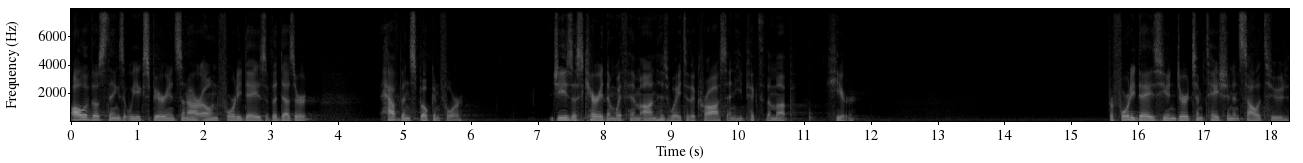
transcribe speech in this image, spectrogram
All of those things that we experience in our own 40 days of the desert have been spoken for. Jesus carried them with him on his way to the cross, and he picked them up here. For 40 days, he endured temptation and solitude,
